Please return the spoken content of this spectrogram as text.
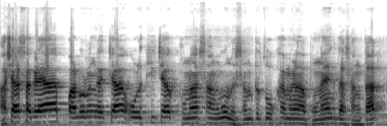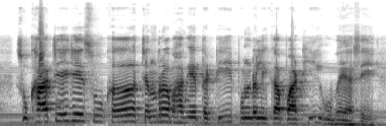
अशा सगळ्या पांडुरंगाच्या ओळखीच्या खुणा सांगून संत चोखामेळा पुन्हा एकदा सांगतात सुखाचे जे सुख चंद्रभागे तटी पुंडलिका पाठी उभे असे.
